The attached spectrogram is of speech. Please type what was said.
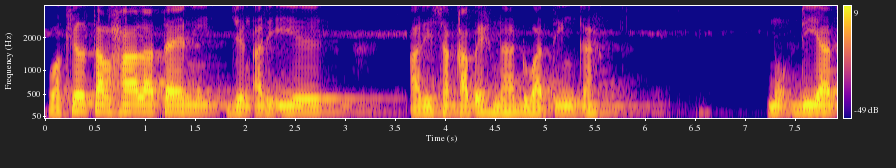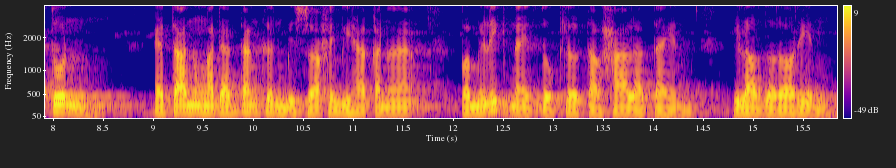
wakil talhalataini jeung ari ieu ari sakabehna dua tingkah. Mukdiyatun eta anu ngadatangkeun bisahibiha kana pemilikna itu kil talhalatain ila dororin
